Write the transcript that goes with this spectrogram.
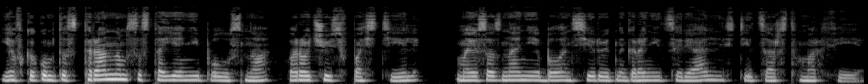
Я в каком-то странном состоянии полусна, ворочаюсь в постели. Мое сознание балансирует на границе реальности и царства Морфея,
